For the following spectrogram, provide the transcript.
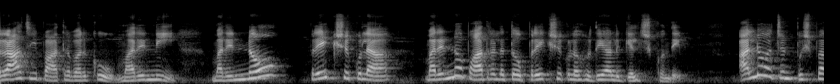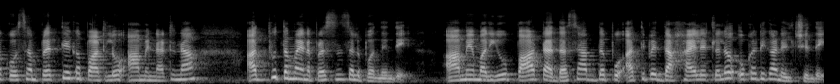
రాజీ పాత్ర వరకు మరిన్ని మరెన్నో ప్రేక్షకుల మరెన్నో పాత్రలతో ప్రేక్షకుల హృదయాలు గెలుచుకుంది. అల్లు అర్జున్ పుష్ప కోసం ప్రత్యేక పాటలో ఆమె నటన అద్భుతమైన ప్రశంసలు పొందింది. ఆమె మరియు పాట దశాబ్దపు అతిపెద్ద హైలైట్లలో ఒకటిగా నిలిచింది.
